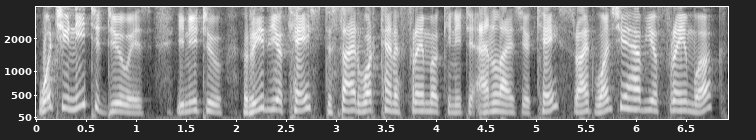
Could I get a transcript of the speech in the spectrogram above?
What you need to do is you need to read your case, decide what kind of framework you need to analyze your case, right? Once you have your framework,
